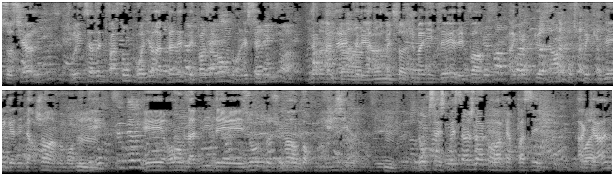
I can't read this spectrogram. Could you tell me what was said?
sociale. Voulez, d'une certaine façon, on pourrait dire la planète n'est pas à vendre. Laissez-nous. La planète, elle est un bon à message. l'humanité, elle n'est pas à quelques-uns pour spéculer et gagner de l'argent à un moment donné et rendre la vie des autres humains encore plus difficile. Donc c'est ce message-là qu'on va faire passer à Ouais. Cannes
